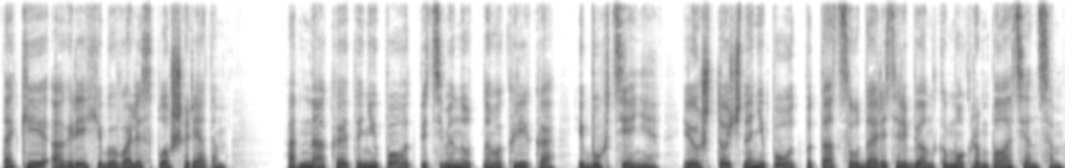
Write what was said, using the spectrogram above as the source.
Такие огрехи бывали сплошь и рядом — Однако это не повод пятиминутного крика и бухтения, и уж точно не повод пытаться ударить ребенка мокрым полотенцем.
